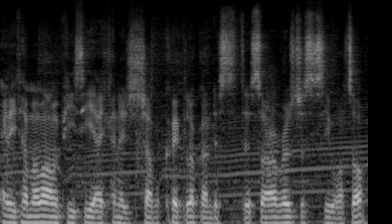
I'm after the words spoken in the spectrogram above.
anytime I'm on a PC, I kind of just have a quick look on this, the servers just to see what's up.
